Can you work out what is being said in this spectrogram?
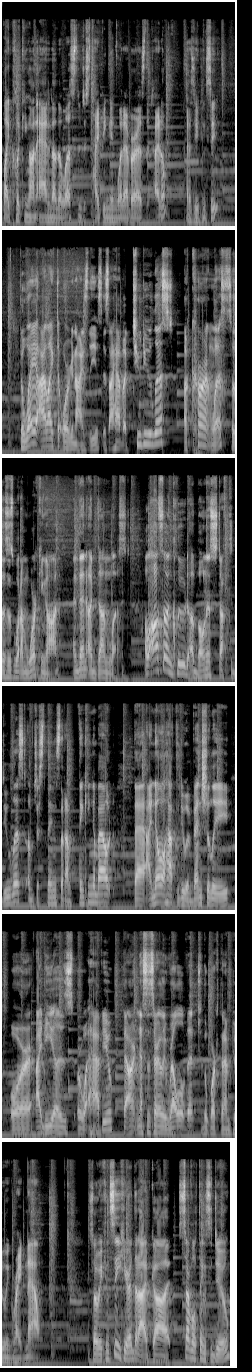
by clicking on add another list and just typing in whatever as the title, as you can see. The way I like to organize these is I have a to-do list, a current list, so this is what I'm working on, and then a done list. I'll also include a bonus stuff to do list of just things that I'm thinking about that I know I'll have to do eventually, or ideas or what have you, that aren't necessarily relevant to the work that I'm doing right now. So we can see here that I've got several things to do.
